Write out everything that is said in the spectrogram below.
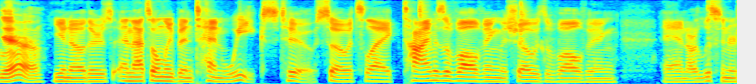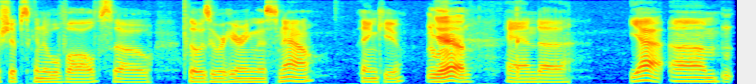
yeah. you know there's and that's only been 10 weeks too so it's like time is evolving the show is evolving and our listenership's going to evolve so those who are hearing this now thank you Yeah. and uh yeah um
